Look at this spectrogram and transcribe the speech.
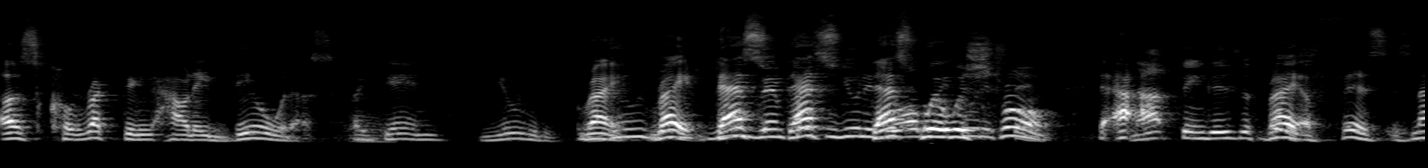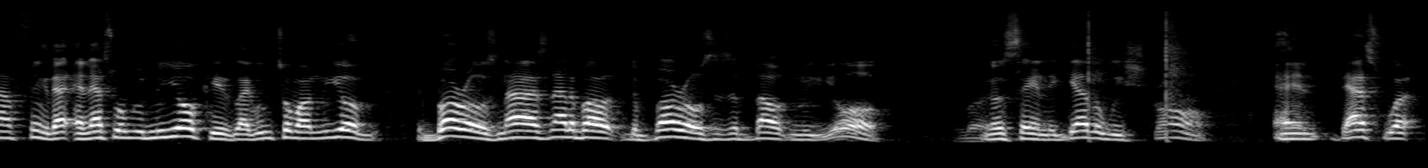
us correcting how they deal with us. Again, unity. Right, You've right. you've that's unity that's where we're strong. I- Not fingers, a fist. Right, a fist. It's not finger. That, and that's what New York is. Like we talk about New York, the boroughs. Nah, it's not about the boroughs. It's about New York. You know what I'm saying? Together we strong, and that's what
